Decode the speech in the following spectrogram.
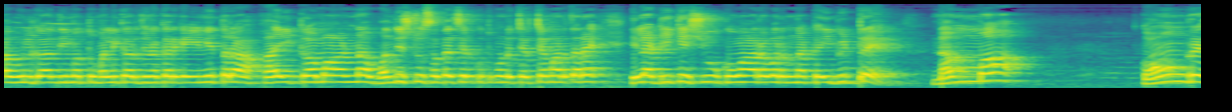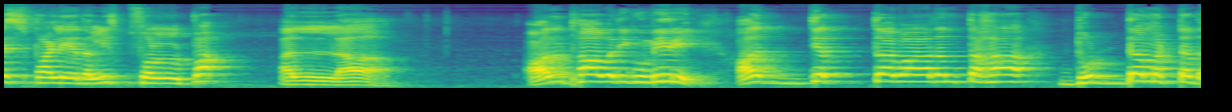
ರಾಹುಲ್ ಗಾಂಧಿ ಮತ್ತು ಮಲ್ಲಿಕಾರ್ಜುನ ಖರ್ಗೆ ಇನ್ನಿತರ ಹೈಕಮಾಂಡ್ನ ಒಂದಿಷ್ಟು ಸದಸ್ಯರು ಕೂತ್ಕೊಂಡು ಚರ್ಚೆ ಮಾಡ್ತಾರೆ. ಇಲ್ಲ, ಡಿ ಕೆ ಶಿವಕುಮಾರ್ ಅವರನ್ನ ಕೈ ಬಿಟ್ರೆ ನಮ್ಮ ಕಾಂಗ್ರೆಸ್ ಪಾಳ್ಯದಲ್ಲಿ ಸ್ವಲ್ಪ ಅಲ್ಲ. ಅಲ್ಪಾವಧಿಗೂ ಮೀರಿ ಅತ್ಯತ್ತವಾದಂತಹ ದೊಡ್ಡ ಮಟ್ಟದ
